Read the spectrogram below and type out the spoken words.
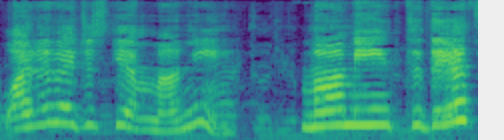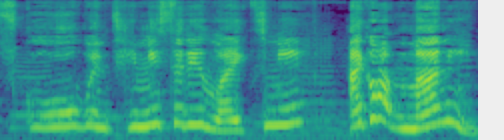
Why did I just get money? Mommy, today at school, when Timmy said he liked me, I got money.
